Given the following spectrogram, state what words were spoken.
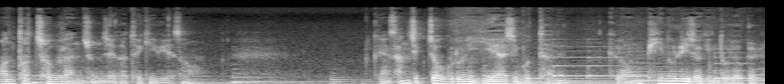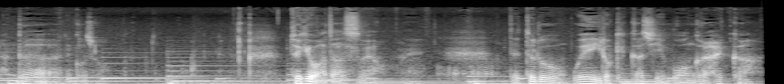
언터처블한 존재가 되기 위해서 그냥 상식적으로는 이해하지 못하는 그런 비논리적인 노력을 한다는 거죠. 되게 와닿았어요. 네. 때때로 왜 이렇게까지 무언가를 할까?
